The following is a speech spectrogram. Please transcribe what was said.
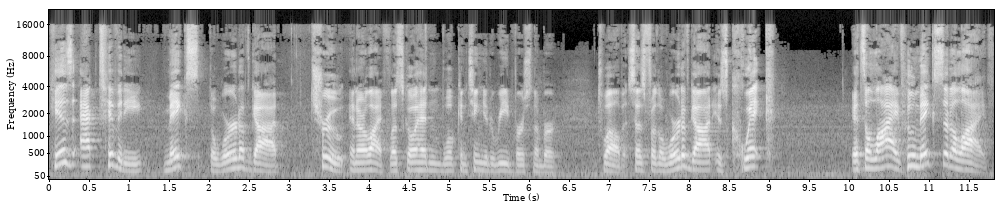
His activity makes the Word of God true in our life. Let's go ahead and we'll continue to read verse number 12. It says, For the Word of God is quick, it's alive. Who makes it alive?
